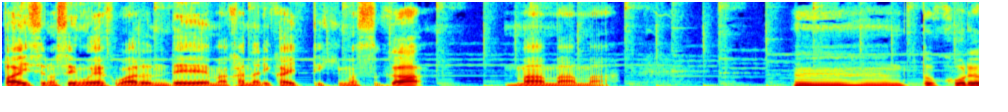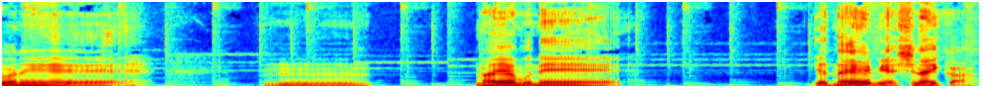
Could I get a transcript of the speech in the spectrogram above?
バイスの1500もあるんで、まあ、かなり返ってきますが、まあまあまあ。うーんと、これはね、うーん、悩むね。いや、悩みはしないか。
